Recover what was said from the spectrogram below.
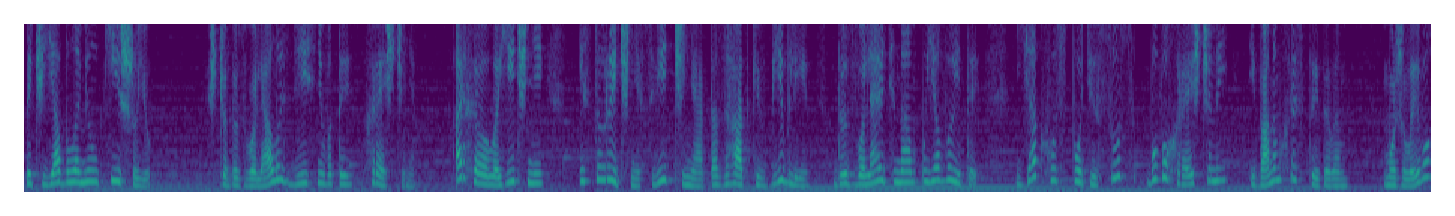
течія була мілкішою, що дозволяло здійснювати хрещення. Археологічні, історичні свідчення та згадки в Біблії дозволяють нам уявити, як Господь Ісус був охрещений Іваном Хрестителем, можливо,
